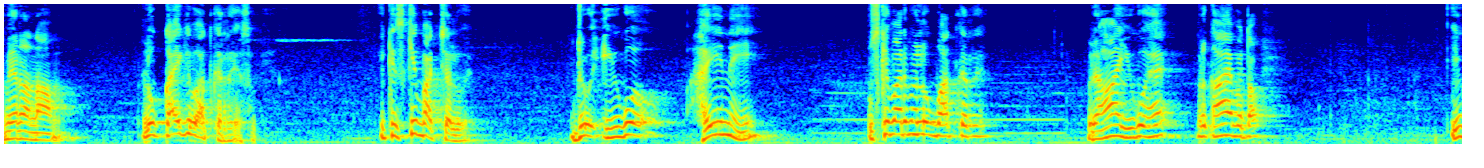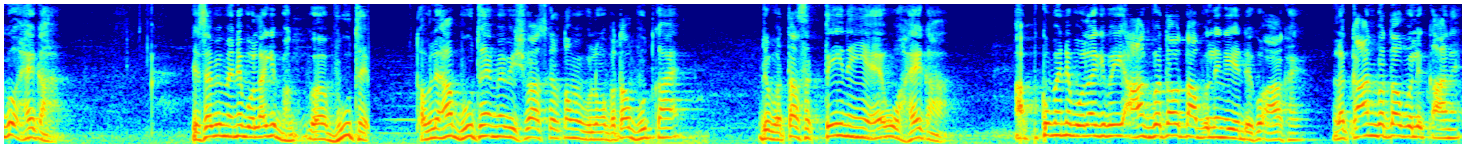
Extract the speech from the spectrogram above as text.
मेरा नाम। लोग काय की बात कर रहे हैं सभी? ये किसकी बात चालू है? जो ईगो है ही नहीं उसके बारे में लोग बात कर रहे हैं। बोले हाँ ईगो है। बोले, कहाँ है, बताओ। ईगो है कहाँ? जैसा भी मैंने बोला कि भूत है। तो बोले हाँ भूत है, मैं विश्वास करता हूँ, मैं बोलूँगा, बताओ, भूत कहाँ है? जो बता सकते ही नहीं है, वो है कहाँ? आपको मैंने बोला कि भाई, आँख बताओ तो आप बोलेंगे, ये देखो, आँख है। मतलब कान बताओ, बोले, कान है।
